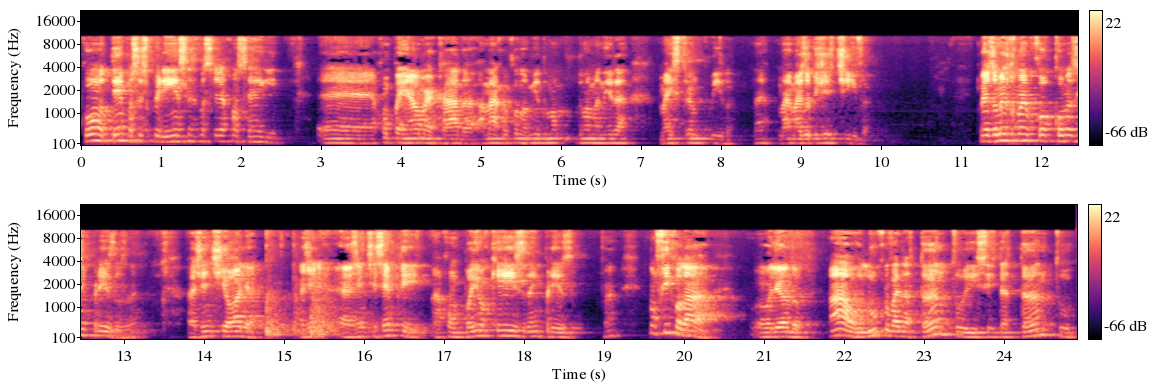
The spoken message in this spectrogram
Com o tempo, a sua experiência, você já consegue é, acompanhar o mercado, a macroeconomia de uma, de uma maneira mais tranquila, né? mais, mais objetiva. Mais ou menos como, como as empresas, né? A gente olha, a gente, a gente sempre acompanha o case da empresa. Né? Não fico lá olhando ah, o lucro vai dar tanto e se der tanto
